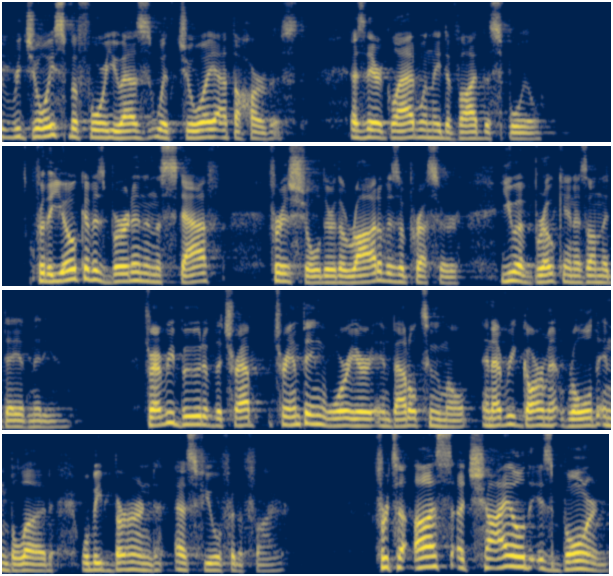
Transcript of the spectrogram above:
rejoice before you as with joy at the harvest, as they are glad when they divide the spoil. For the yoke of his burden and the staff for his shoulder, the rod of his oppressor, you have broken as on the day of Midian. For every boot of the tra- tramping warrior in battle tumult, and every garment rolled in blood will be burned as fuel for the fire. For to us a child is born.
